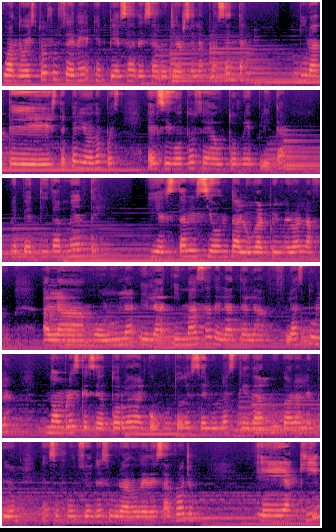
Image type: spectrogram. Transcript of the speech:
Cuando esto sucede empieza a desarrollarse la placenta. Durante este periodo pues el cigoto se autorreplica repetidamente y esta visión da lugar primero a la a la morula y, la, y más adelante a la flástula, nombres que se otorgan al conjunto de células que dan lugar al embrión en su función de su grado de desarrollo. Eh, aquí,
